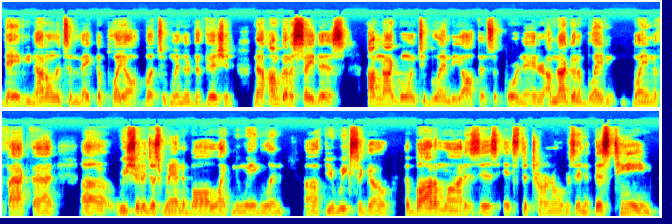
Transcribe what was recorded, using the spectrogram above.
Davey, not only to make the playoff but to win their division. Now I'm going to say this. I'm not going to blame the offensive coordinator. I'm not going to blame blame the fact that uh, we should have just ran the ball like New England Uh, a few weeks ago. The bottom line is this: it's the turnovers, and if this team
